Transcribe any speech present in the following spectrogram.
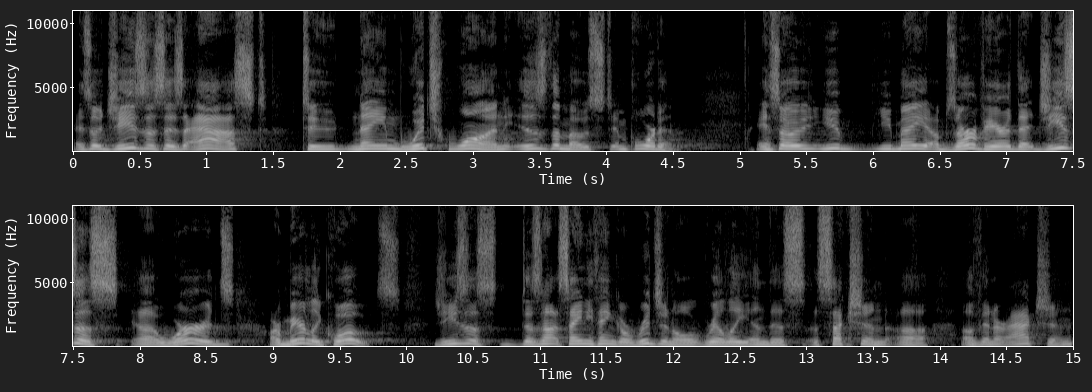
And so Jesus is asked to name which one is the most important. And so you, you may observe here that Jesus' uh, words are merely quotes. Jesus does not say anything original really in this section uh, of interaction,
